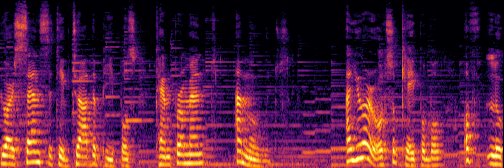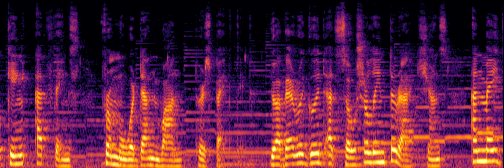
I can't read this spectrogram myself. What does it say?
You are sensitive to other people's temperament and moods. And you are also capable of looking at things from more than one perspective. You are very good at social interactions and make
